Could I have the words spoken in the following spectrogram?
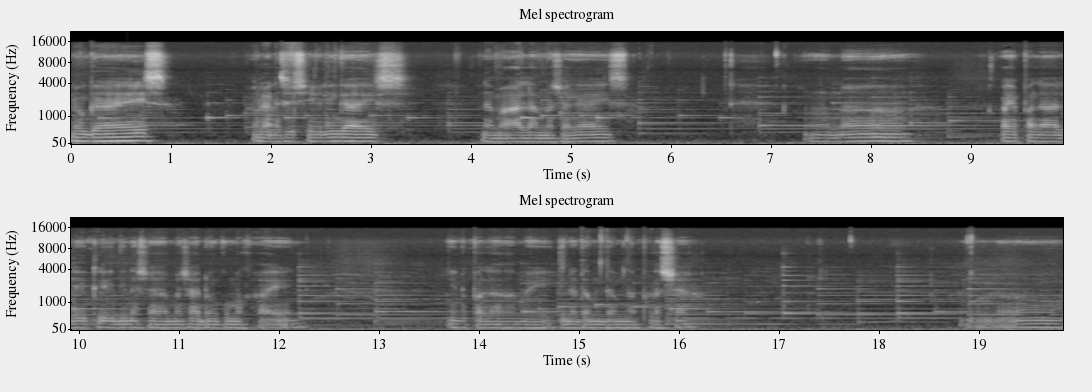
Hello guys. Wala na si Shelly guys. Na maalam na siya guys. Na kaya pala lately di na siya masyadong kumakain. Na pala may dinadamdam na pala siya. Ano.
